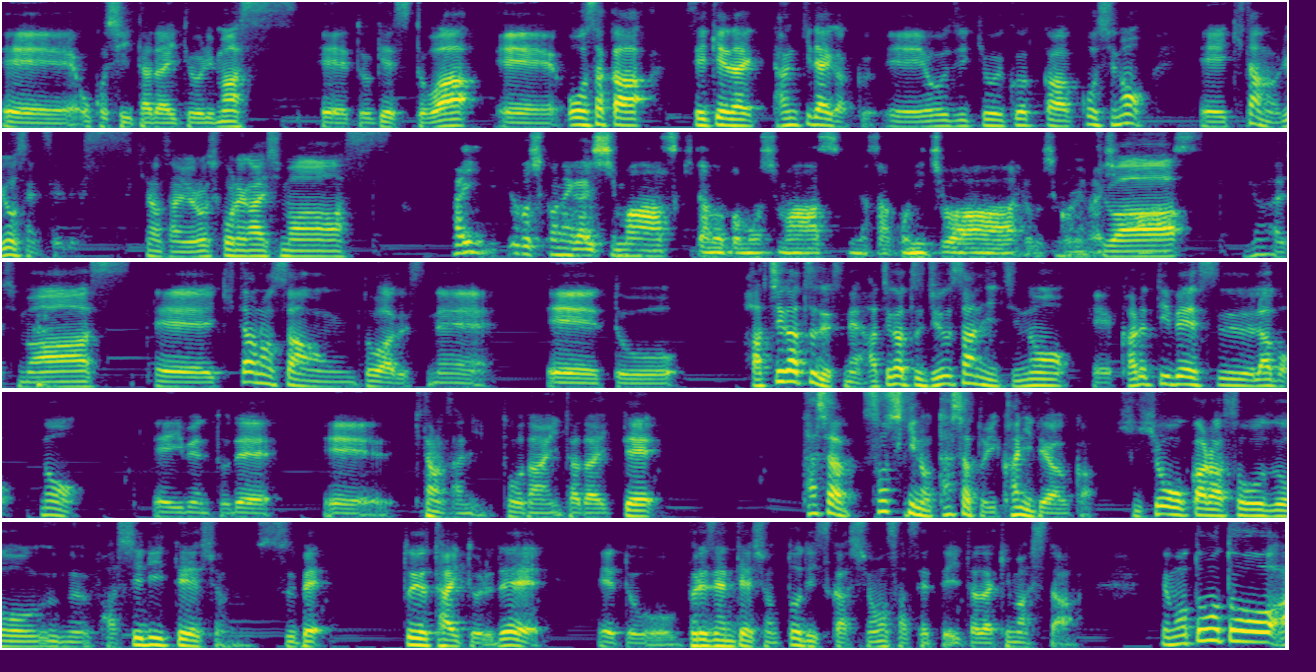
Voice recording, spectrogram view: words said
えーお越しいただいております。えーとゲストは、えー大阪成蹊大短期大学、えー幼児教育学科講師の、えー北野亮先生です。北野さんよろしくお願いします。はい、よろしくお願いします。北野と申します。皆さん、こんにちは。よろしくお願いします。お願いします。えー北野さんとはですね、えっ、と、8月ですね、8月13日の、カルティベースラボの、イベントで、えー北野さんに登壇いただいて、他者、組織の他者といかに出会うか、批評から想像を生むファシリテーションの術というタイトルで、えっ、と、プレゼンテーションとディスカッションをさせていただきました。もともと、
